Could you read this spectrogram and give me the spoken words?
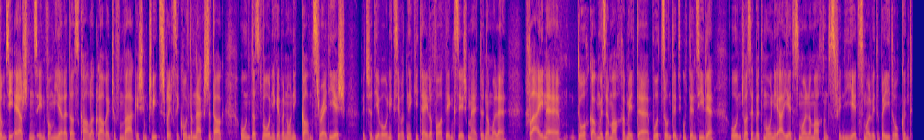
um sie erstens informieren, dass Carla Klaric auf dem Weg ist in die Schweiz, sprich sie kommt am nächsten Tag, und dass die Wohnung eben noch nicht ganz ready ist. Weil es schon die Wohnung war, wo Nicky Taylor vor Ding war. Man hätte noch mal einen kleinen Durchgang müssen machen mit äh, Putzutensilien. Und was eben die Moni auch jedes Mal noch macht, und das finde ich jedes Mal wieder beeindruckend,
